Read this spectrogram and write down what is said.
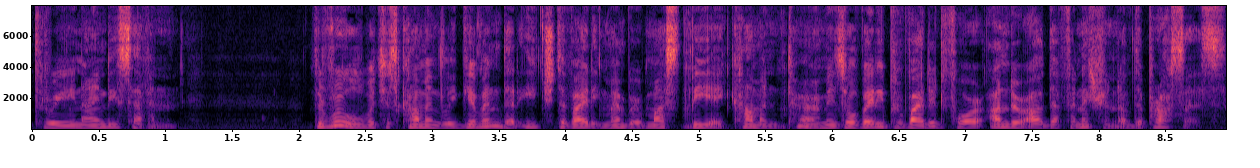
397. The rule which is commonly given that each dividing member must be a common term is already provided for under our definition of the process.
